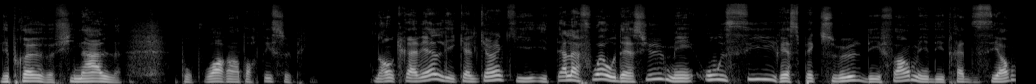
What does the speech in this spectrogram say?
l'épreuve finale pour pouvoir remporter ce prix. Donc, Ravel est quelqu'un qui est à la fois audacieux, mais aussi respectueux des formes et des traditions.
